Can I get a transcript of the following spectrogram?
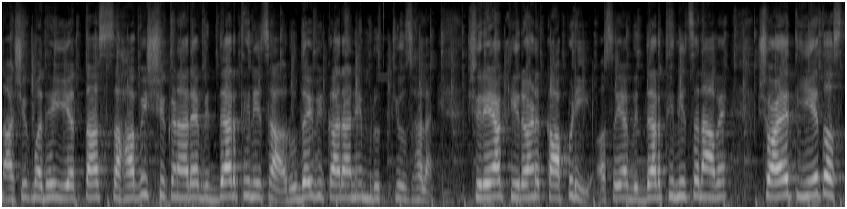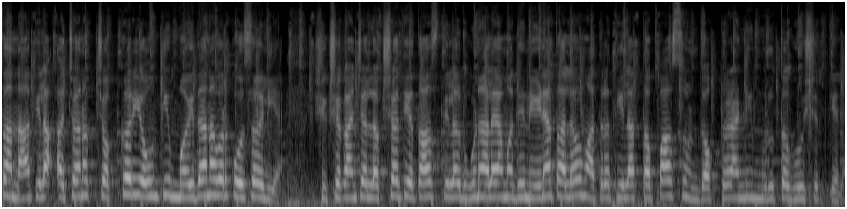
नाशिकमध्ये इयत्ता सहावीत शिकणाऱ्या विद्यार्थिनीचा हृदयविकाराने मृत्यू झालाय. श्रेया किरण कापडी असं या विद्यार्थिनीचं नाव आहे. शाळेत येत असताना तिला अचानक चक्कर येऊन ती मैदानावर कोसळली आहे. शिक्षकांच्या लक्षात येताच तिला रुग्णालयामध्ये नेण्यात आलं मात्र तिला तपासून डॉक्टरांनी मृत घोषित केलं.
